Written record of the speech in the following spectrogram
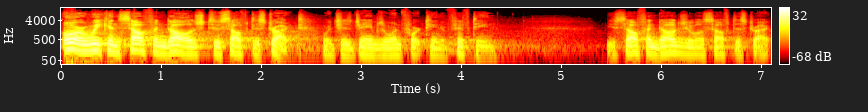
Or we can self-indulge to self-destruct, which is James 1, 14 and 15. You self-indulge, you will self-destruct.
